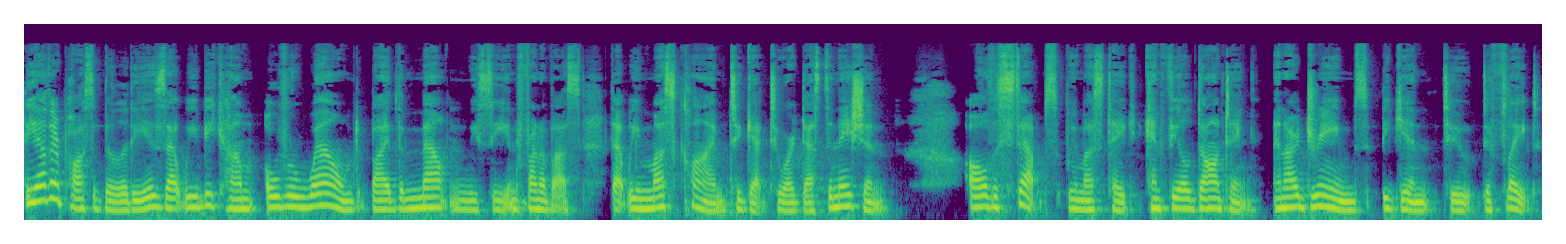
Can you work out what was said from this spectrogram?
The other possibility is that we become overwhelmed by the mountain we see in front of us that we must climb to get to our destination. All the steps we must take can feel daunting and our dreams begin to deflate.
